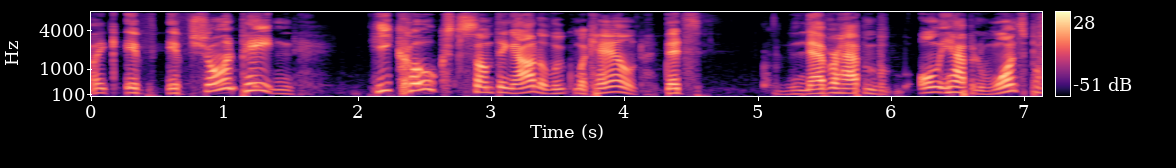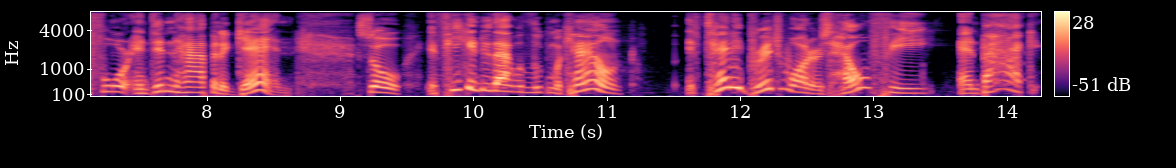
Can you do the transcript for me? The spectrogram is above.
like, if if Sean Payton, he coaxed something out of Luke McCown that's never happened, only happened once before, and didn't happen again. So if he can do that with Luke McCown, if Teddy Bridgewater's healthy and back,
